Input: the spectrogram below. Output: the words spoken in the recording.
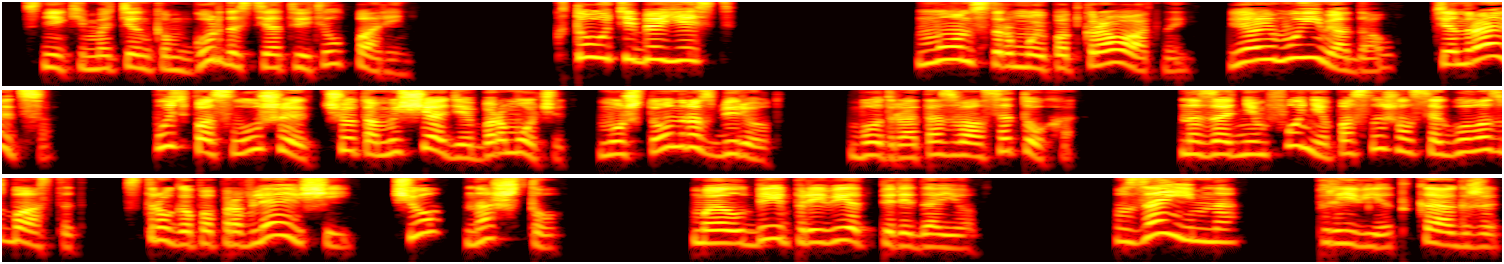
– с неким оттенком гордости ответил парень. «Кто у тебя есть?» «Монстр мой подкроватный. Я ему имя дал. Тебе нравится? Пусть послушает, что там исчадие бормочет. Может, он разберет», – бодро отозвался Тоха. На заднем фоне послышался голос Бастет, строго поправляющий «чё на что». «Мэлби привет передает». «Взаимно». «Привет, как же.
